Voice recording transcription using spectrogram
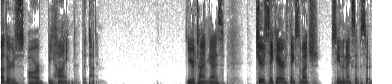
Others are behind the time. Your time, guys. Cheers. Take care. Thanks so much. See you in the next episode.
